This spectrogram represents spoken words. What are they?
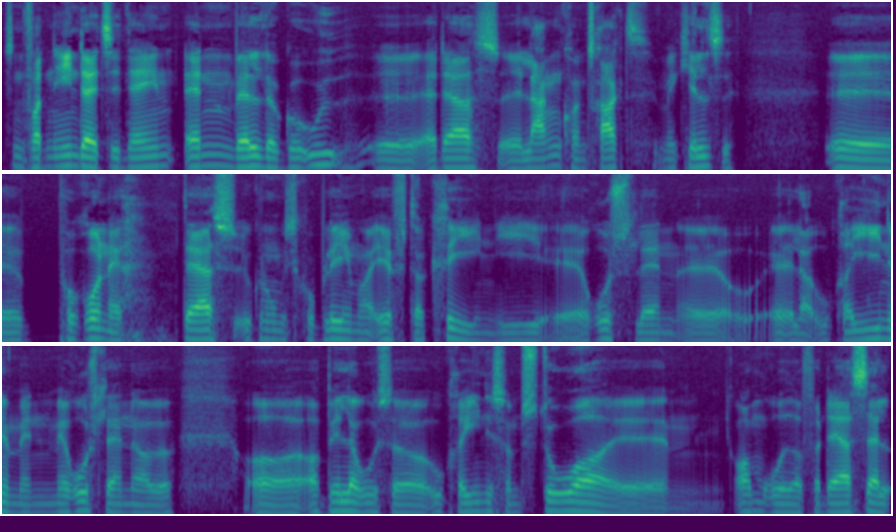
sådan fra den ene dag til den anden valgte at gå ud øh, af deres øh, lange kontrakt med Kjelse, øh, på grund af deres økonomiske problemer efter krigen i øh, Rusland, øh, eller Ukraine, men med Rusland og, og, og Belarus og Ukraine som store øh, områder for deres salg,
